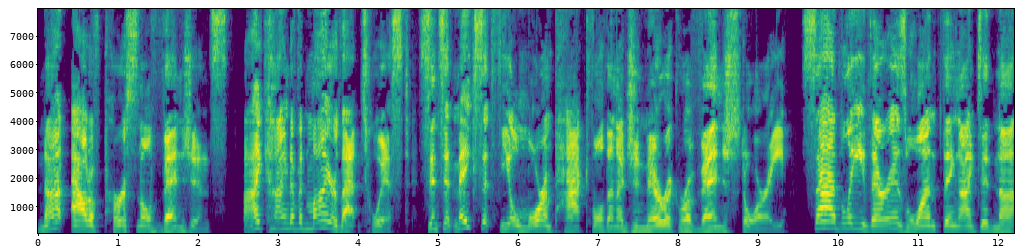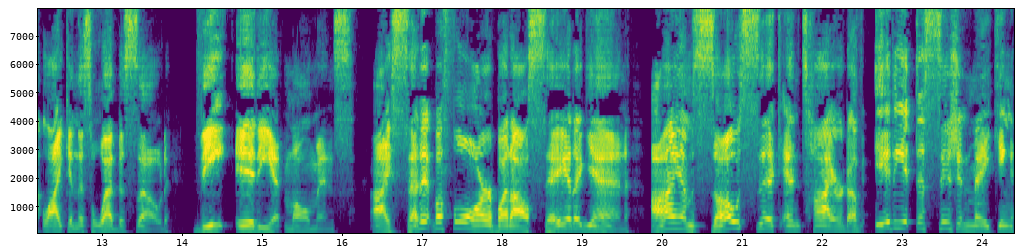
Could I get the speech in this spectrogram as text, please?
not out of personal vengeance. I kind of admire that twist, since it makes it feel more impactful than a generic revenge story. Sadly, there is one thing I did not like in this webisode. The idiot moments. I said it before, but I'll say it again. I am so sick and tired of idiot decision making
